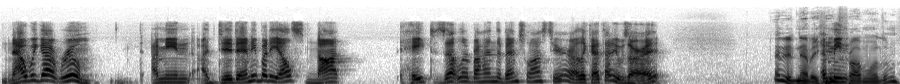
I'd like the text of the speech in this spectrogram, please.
now we got room I mean uh, did anybody else not hate Zettler behind the bench last year like I thought he was all right I didn't have a huge mean- problem with him.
